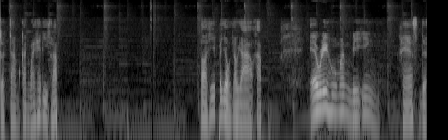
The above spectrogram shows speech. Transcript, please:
จดจำกันไว้ให้ดีครับ ต่อที่ประโยคยาวๆครับ Every human being has the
